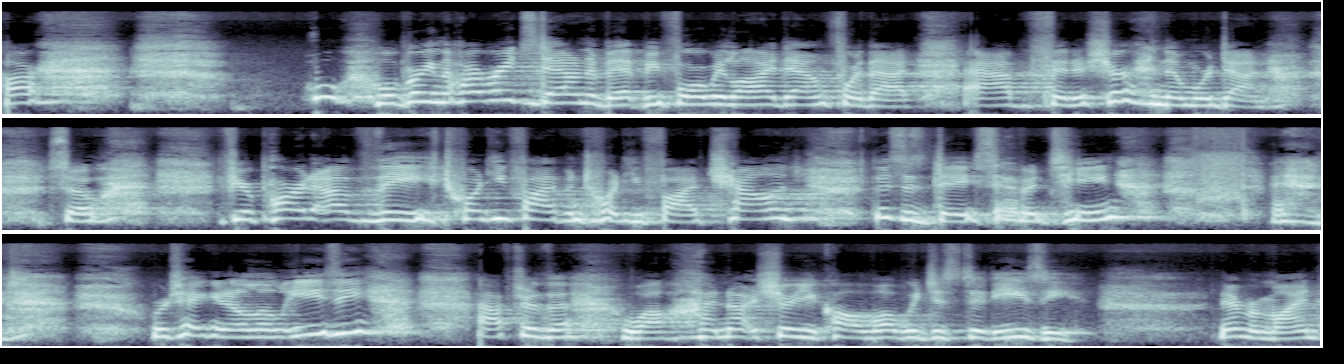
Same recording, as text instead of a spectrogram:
All right. Whew, we'll bring the heart rates down a bit before we lie down for that ab finisher, and then we're done. So, if you're part of the 25 and 25 challenge, this is day 17, and we're taking it a little easy after the, well, I'm not sure you call what we just did easy. Never mind.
